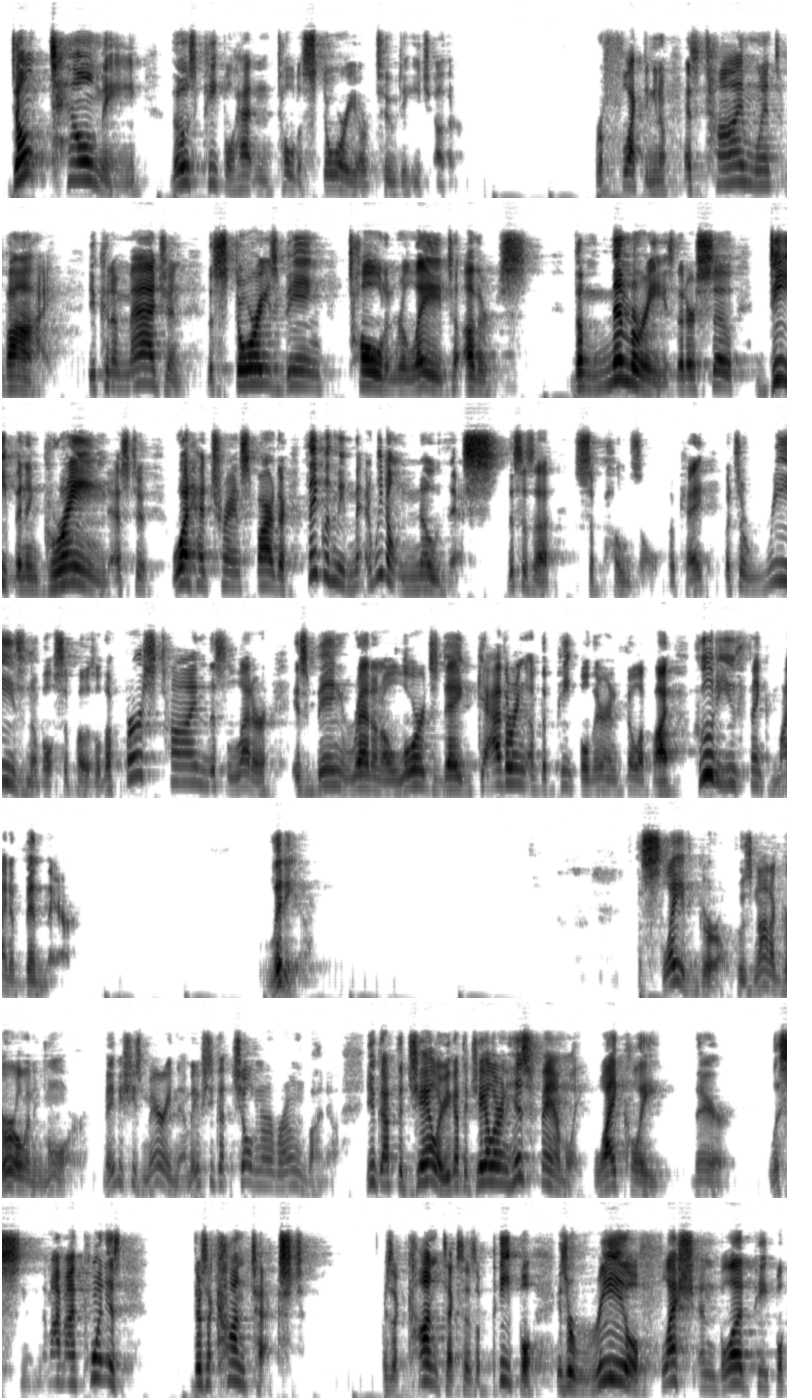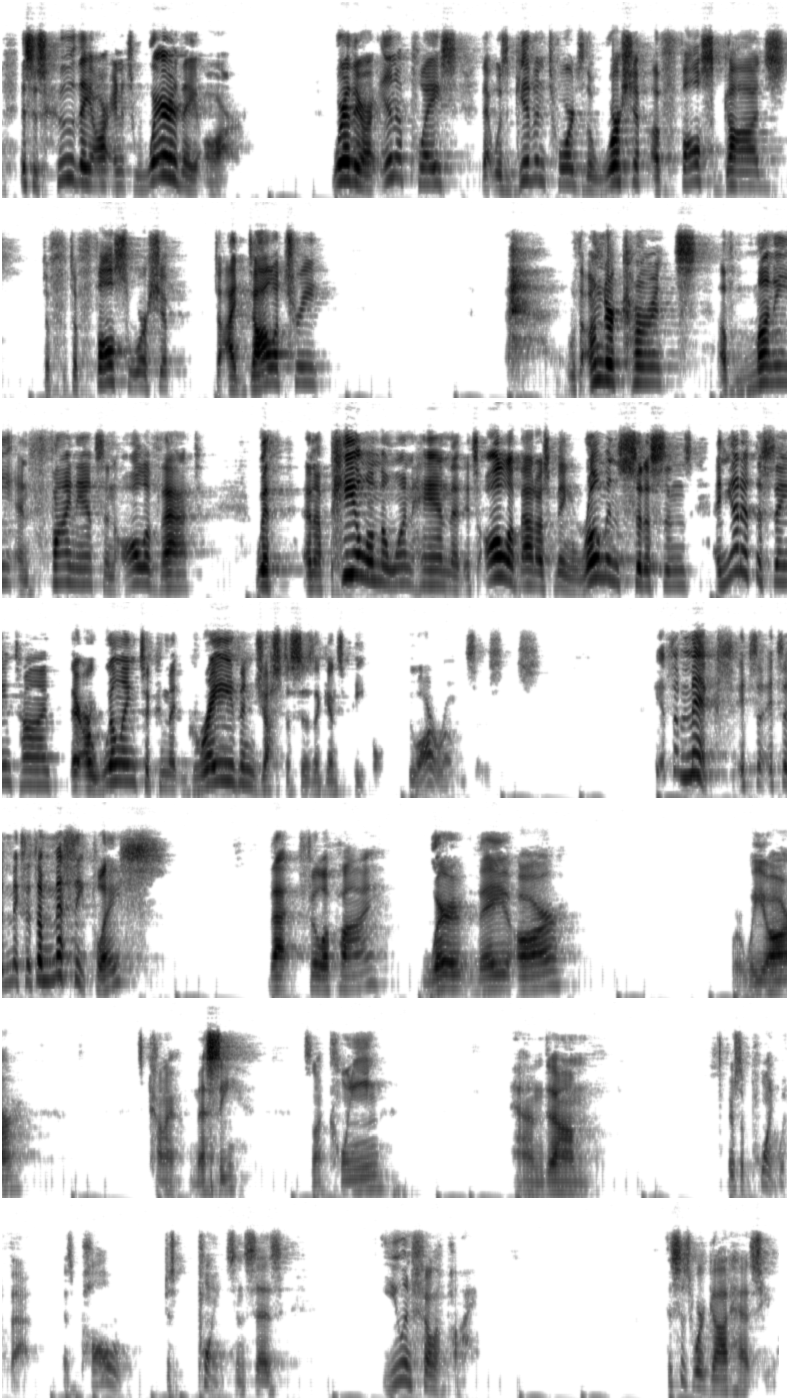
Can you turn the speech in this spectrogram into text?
don't tell me those people hadn't told a story or two to each other. Reflecting, you know, as time went by, you can imagine the stories being told and relayed to others the memories that are so deep and ingrained as to what had transpired there. Think with me, and we don't know this. This is a supposal, okay? But it's a reasonable supposal. The first time this letter is being read on a Lord's Day gathering of the people there in Philippi, who do you think might have been there? Lydia. The slave girl, who's not a girl anymore. Maybe she's married now. Maybe she's got children of her own by now. You've got the jailer. You've got the jailer and his family, likely there listening. My, my point is there's a context. There's a context as a people. These are real flesh and blood people. This is who they are, and it's where they are. Where they are in a place that was given towards the worship of false gods, to, to false worship, to idolatry, with undercurrents of money and finance and all of that, with an appeal on the one hand that it's all about us being Roman citizens, and yet at the same time, they are willing to commit grave injustices against people who are Roman citizens. It's a mix. It's a, it's a mix. It's a messy place, that Philippi, where they are, where we are. It's kind of messy. It's not clean. And um, there's a point with that. As Paul just points and says, You in Philippi, this is where God has you.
